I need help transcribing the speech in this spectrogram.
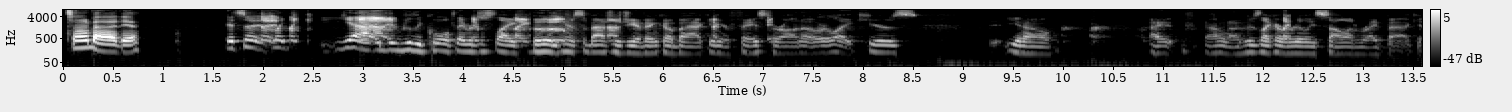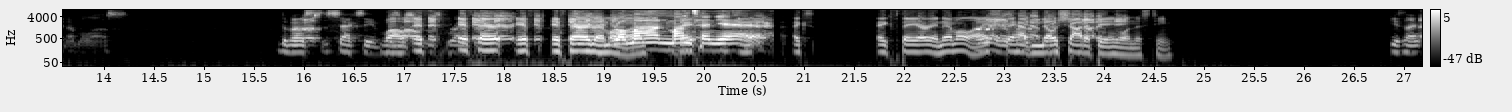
It's not a bad idea. It's a like, yeah, it'd be really cool if they were just like, boom, here's Sebastian Giovinco back in your face, Toronto, or like, here's, you know, I I don't know who's like a really solid right back in MLS. The most sexy. Well, position if is right if they're if if they're in MLS, Roman Montagnier. ex- if they are in MLS, Oh, yeah, they you're have no shot at being on this team you think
